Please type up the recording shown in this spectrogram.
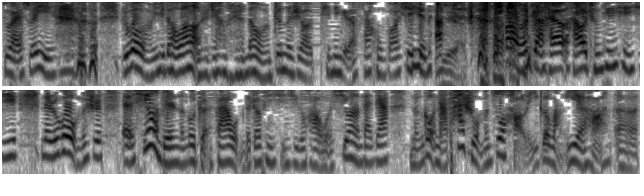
对，所以 如果我们遇到汪老师这样的人，那我们真的是要天天给他发红包，谢谢他 帮我们转，还要还要澄清信息。那如果我们是呃希望别人能够转发我们的招聘信息的话，我希望大家能够，哪怕是我们做好了一个网页哈，呃，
